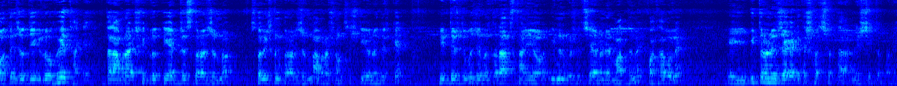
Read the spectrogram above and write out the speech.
মতে যদি এগুলো হয়ে থাকে, তাহলে আমরা সেগুলোকে অ্যাড্রেস করার জন্য সলিউশন করার জন্য আমরা সংশ্লিষ্ট ইউনিয়নদেরকে নির্দেশ দেবো যেন তারা স্থানীয় ইউনিয়ন পরিষদ চেয়ারম্যানের মাধ্যমে কথা বলে এই বিতরণের জায়গাটিতে স্বচ্ছতা নিশ্চিত করে।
